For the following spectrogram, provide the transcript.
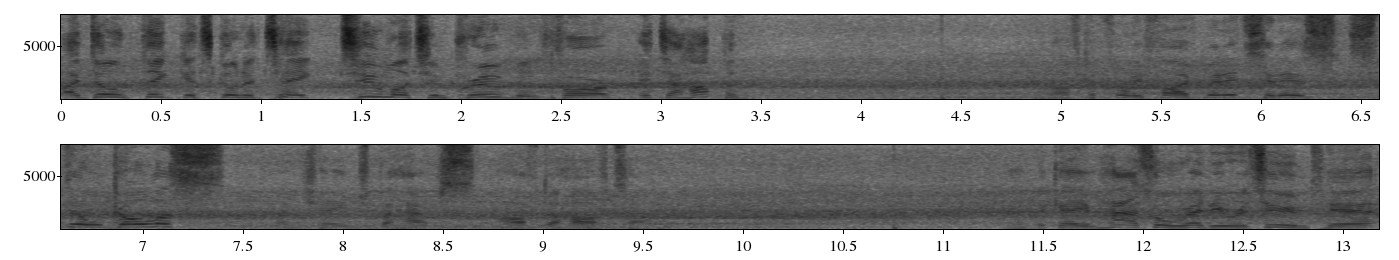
I don't think it's going to take too much improvement for it to happen. After 45 minutes, it is still goalless. A change perhaps after half-time. And the game has already resumed here.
